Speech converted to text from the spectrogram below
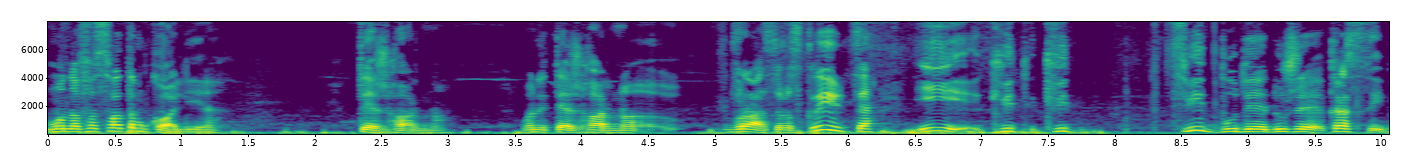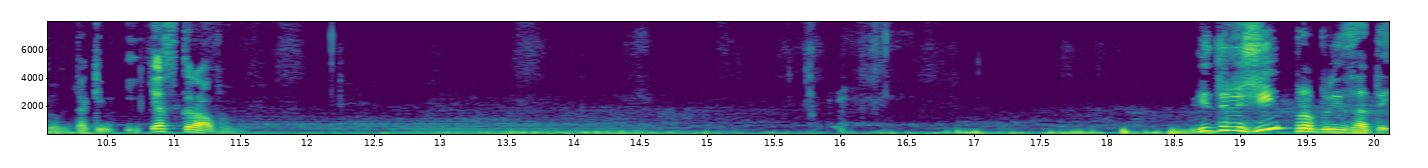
монофосфатом калія. Теж гарно. Вони теж гарно е, враз розкриються і квіт, квіт, цвіт буде дуже красивим, таким яскравим. Від ржі пробризати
